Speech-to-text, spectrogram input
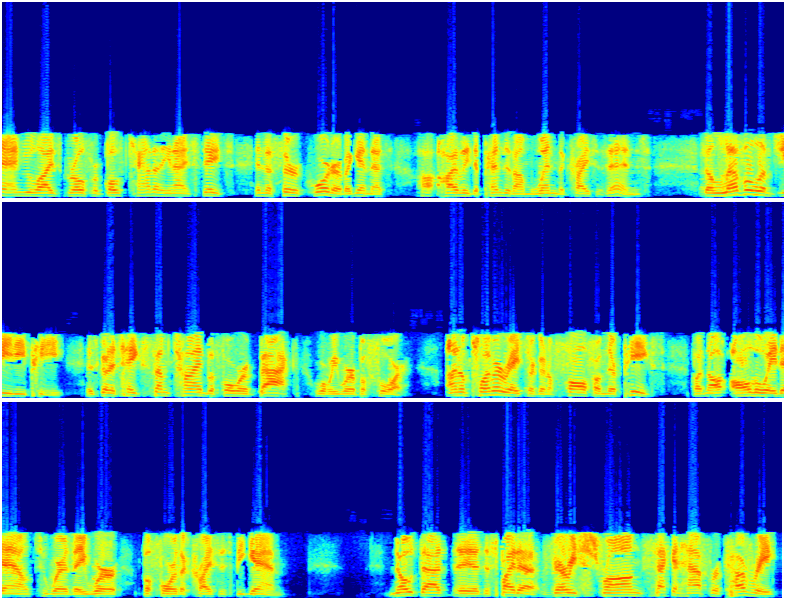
annualized growth for both Canada and the United States in the third quarter. But again, that's highly dependent on when the crisis ends. The level of GDP is going to take some time before we're back where we were before. Unemployment rates are going to fall from their peaks, but not all the way down to where they were before the crisis began. Note that uh, despite a very strong second half recovery,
